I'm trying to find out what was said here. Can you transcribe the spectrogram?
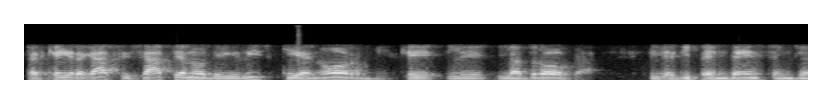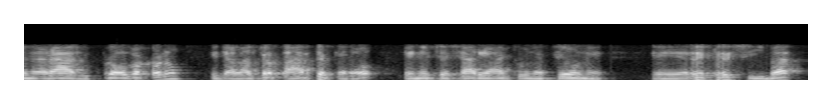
perché i ragazzi sappiano dei rischi enormi che le, la droga e le dipendenze in generale provocano e dall'altra parte però è necessaria anche un'azione eh, repressiva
